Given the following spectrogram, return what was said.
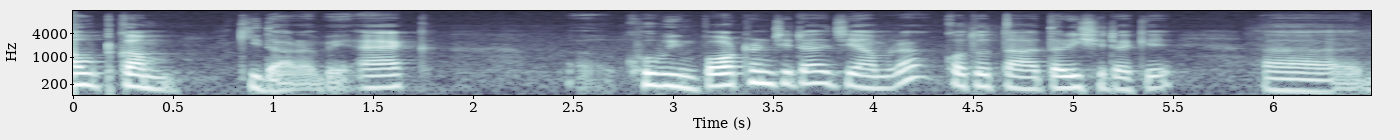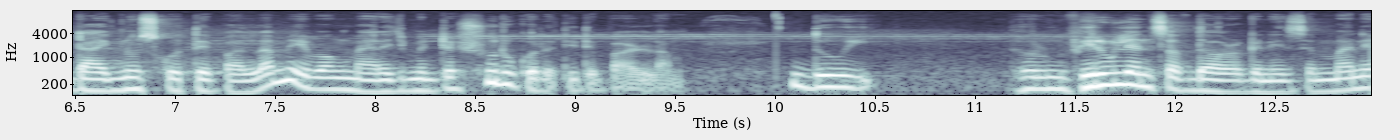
আউটকাম কি দাঁড়াবে। এক খুব ইম্পর্ট্যান্ট যেটা, যে আমরা কত তাড়াতাড়ি সেটাকে ডায়াগনোস করতে পারলাম এবং ম্যানেজমেন্টটা শুরু করে দিতে পারলাম। দুই, ধরুন ভিরুলেন্স অফ দ্য অর্গানিজম মানে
